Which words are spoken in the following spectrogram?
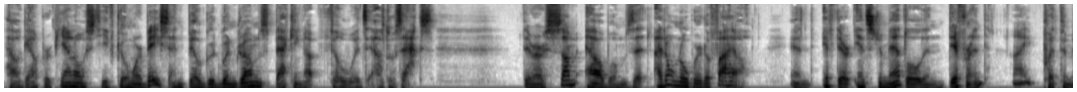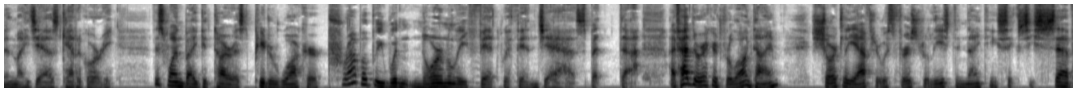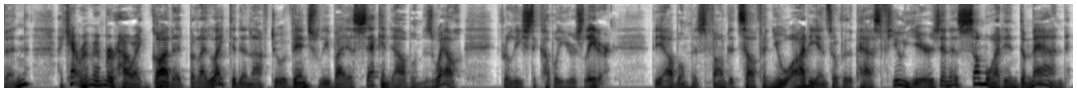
Hal Galper piano, Steve Gilmore bass, and Bill Goodwin drums backing up Phil Woods alto sax. There are some albums that I don't know where to file, and if they're instrumental and different, I put them in my jazz category. This one by guitarist Peter Walker probably wouldn't normally fit within jazz, but uh, I've had the record for a long time. Shortly after it was first released in 1967, I can't remember how I got it, but I liked it enough to eventually buy a second album as well, released a couple years later. The album has found itself a new audience over the past few years and is somewhat in demand.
